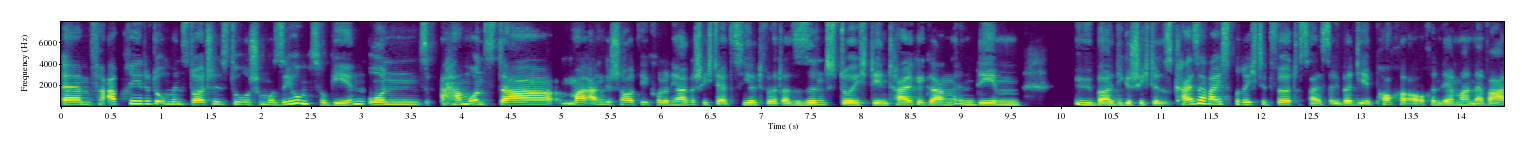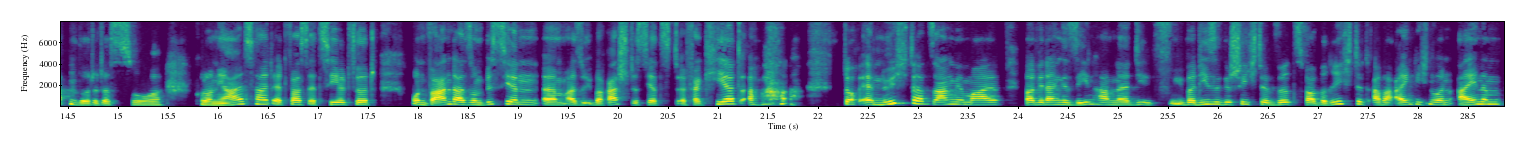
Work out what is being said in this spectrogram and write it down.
ähm, verabredet, um ins Deutsche Historische Museum zu gehen und haben uns da mal angeschaut, wie Kolonialgeschichte erzählt wird. Also sind durch den Teil gegangen, in dem über die Geschichte des Kaiserreichs berichtet wird, das heißt über die Epoche auch, in der man erwarten würde, dass zur Kolonialzeit etwas erzählt wird und waren da so ein bisschen, ähm, also überrascht ist jetzt äh, verkehrt, aber doch ernüchtert, sagen wir mal, weil wir dann gesehen haben, ne, die, über diese Geschichte wird zwar berichtet, aber eigentlich nur in einem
